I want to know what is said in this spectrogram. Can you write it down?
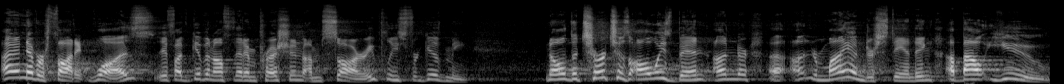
I never thought it was. If I've given off that impression, I'm sorry. Please forgive me. No, the church has always been, under, uh, under my understanding, about you.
